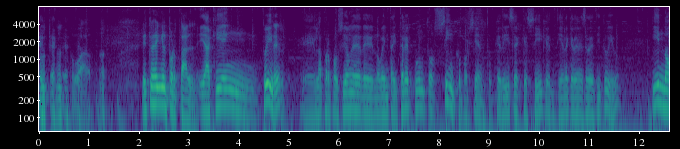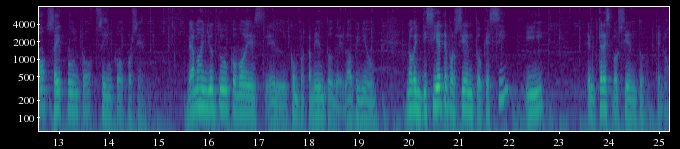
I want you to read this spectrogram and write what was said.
wow. Esto es en el portal. Y aquí en Twitter eh, la proporción es de 93.5%, que dice que sí, que entiende que deben ser destituidos, y no 6.5%. Veamos en YouTube cómo es el comportamiento de la opinión. 97% que sí y el 3% que no.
